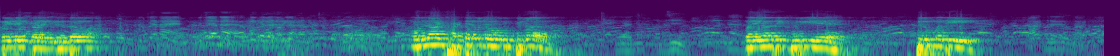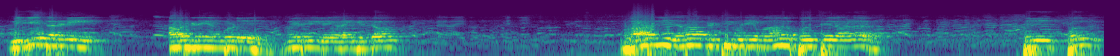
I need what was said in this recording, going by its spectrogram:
மேடைக்கு அழைக்கின்றோம் முன்னாள் சட்டமன்ற உறுப்பினர் மரியாதைக்குரிய திருமதி விஜயதரணி அவர்களை அன்போடு மேடையிலே அழைக்கின்றோம். பாரதிய ஜனதா கட்சியினுடைய மாநில பொதுச் செயலாளர் திரு பொன்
